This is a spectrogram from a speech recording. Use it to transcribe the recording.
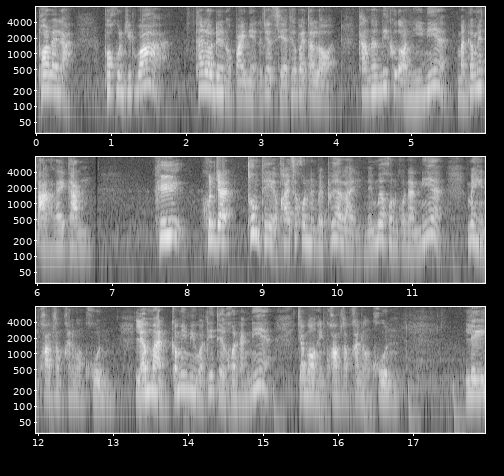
เพราะอะไรล่ะ เพราะคุณคิดว่าถ้าเราเดินออกไปเนี่ยเราจะเสียเธอไปตลอด ทั้งทั้งที่กูตอนนี้เนี่ยมันก็ไม่ต่างอะไรกัน คือคุณจะทุ่มเทกับใครสักคนหนึ่งไปเพื่ออะไร ในเมื่อคนคนนั้นเนี่ยไม่เห็นความสำคัญของคุณ แล้วมันก็ไม่มีวันที่เธอคนนั้นเนี่ยจะมองเห็นความสำคัญของคุณ หรือ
